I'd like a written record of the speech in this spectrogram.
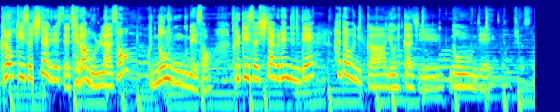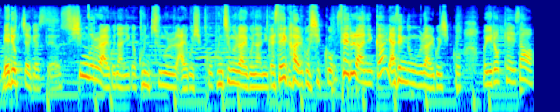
그렇게 해서 시작을 했어요. 제가 몰라서 그 너무 궁금해서 그렇게 해서 시작을 했는데 하다 보니까 여기까지 너무 이제 매력적이었어요. 식물을 알고 나니까 곤충을 알고 싶고 곤충을 알고 나니까 새가 알고 싶고 새를 아니까 야생동물을 알고 싶고 뭐 이렇게 해서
